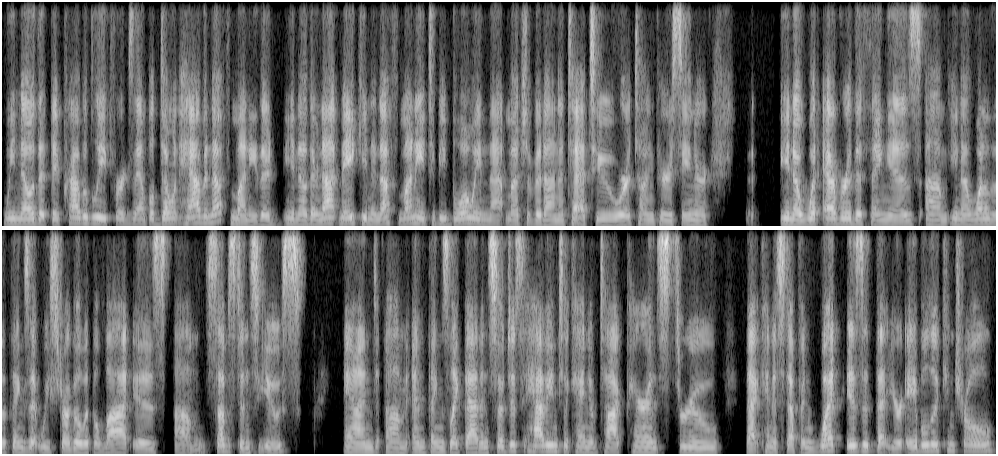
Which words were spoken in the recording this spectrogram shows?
we know that they probably for example don't have enough money. They're you know they're not making enough money to be blowing that much of it on a tattoo or a tongue piercing or you know whatever the thing is um, you know one of the things that we struggle with a lot is um, substance use and um, and things like that. And so just having to kind of talk parents through that kind of stuff and what is it that you're able to control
